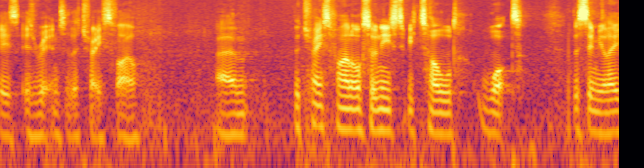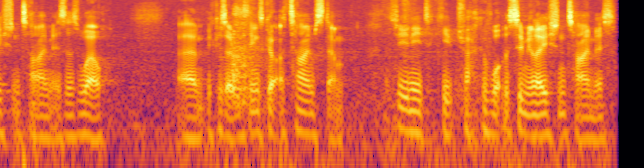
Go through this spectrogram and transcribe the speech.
is, is written to the trace file. Um, the trace file also needs to be told what the simulation time is as well, um, because everything's got a timestamp. So you need to keep track of what the simulation time is.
